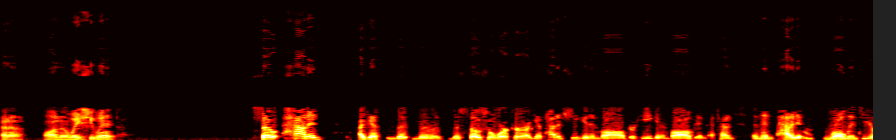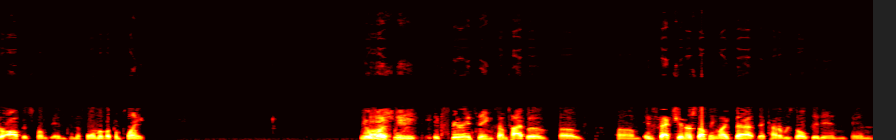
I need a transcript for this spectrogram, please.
kind of on her way she went. So, how did I guess the the the social worker, I guess, how did she get involved or he get involved, and kind of, and then how did it roll into your office from into the form of a complaint? You know, she experiencing some type of of um, infection or something like that that kind of resulted in in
